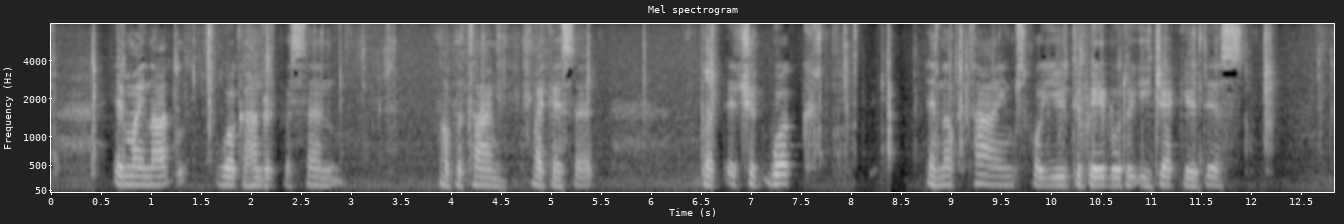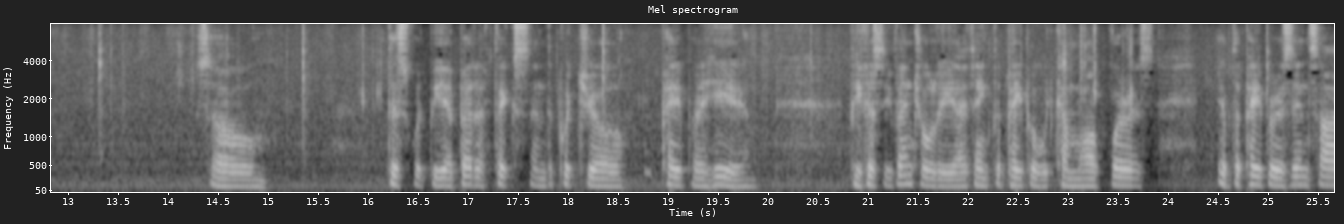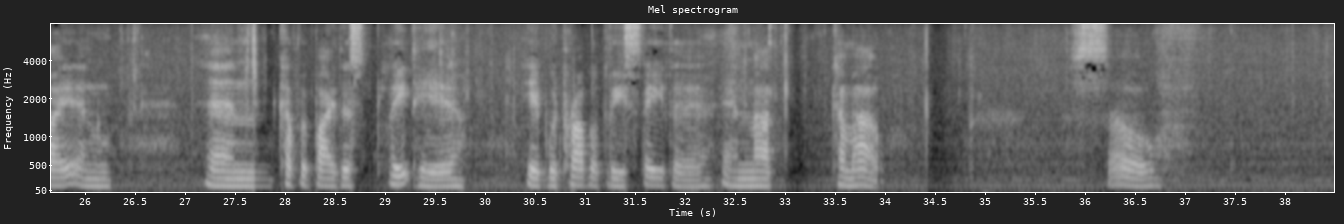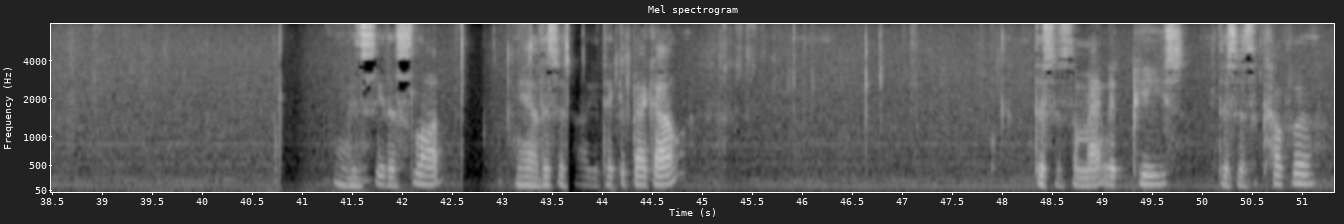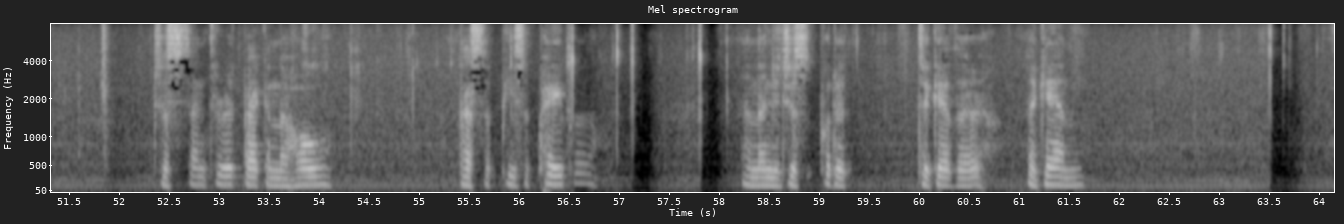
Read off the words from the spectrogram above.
it might not work 100% of the time like I said. But it should work enough times for you to be able to eject your disc. So this would be a better fix than to put your paper here because eventually I think the paper would come off whereas if the paper is inside and and covered by this plate here it would probably stay there and not come out so can see the slot. Yeah, this is how you take it back out. This is the magnet piece. This is the cover. Just center it back in the hole. That's the piece of paper. And then you just put it together again.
